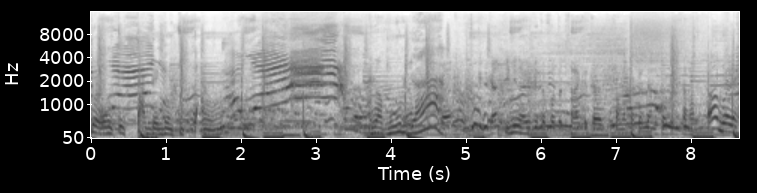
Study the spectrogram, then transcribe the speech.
Dorong titan, dorong titan. Dua Bunda. Kak, ini lagi kita foto di sana kita sama kakak dan foto di sana. Oh boleh.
